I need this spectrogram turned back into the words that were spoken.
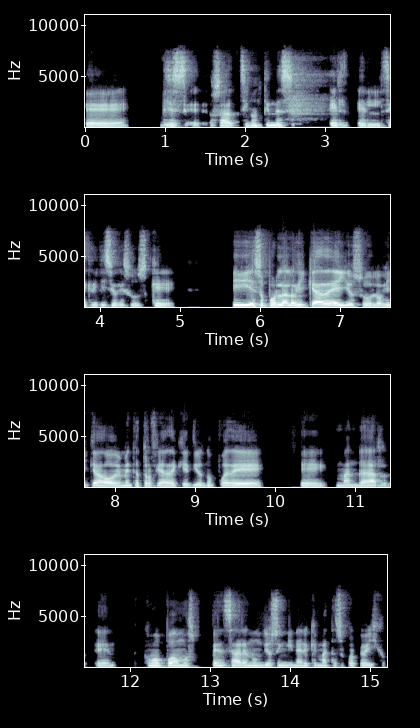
Eh, dices, eh, o sea, si no entiendes el, sacrificio de Jesús, que, y eso por la lógica de ellos, su lógica obviamente atrofiada de que Dios no puede eh, mandar, ¿cómo podemos pensar en un Dios sanguinario que mata a su propio hijo?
